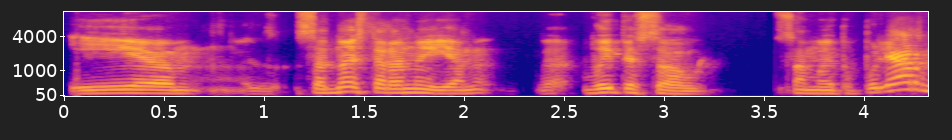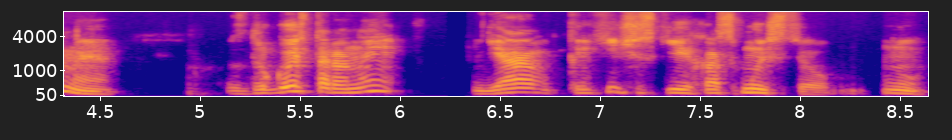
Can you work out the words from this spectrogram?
И с одной стороны, я выписал самые популярные, с другой стороны, я критически их осмыслил, ну,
